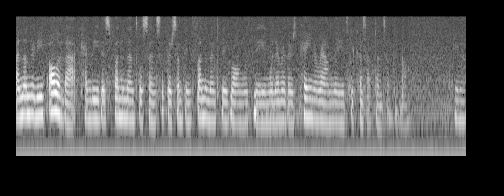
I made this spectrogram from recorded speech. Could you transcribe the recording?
and underneath all of that can be this fundamental sense that there's something fundamentally wrong with me, and whenever there's pain around me, it's because I've done something wrong. You know?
